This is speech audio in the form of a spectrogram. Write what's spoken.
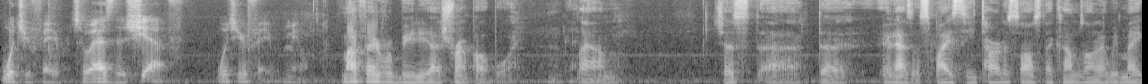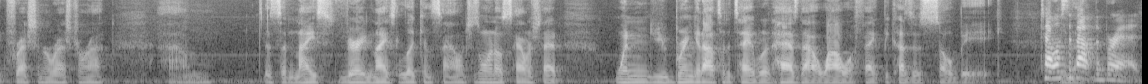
"What's your favorite?" So, as the chef, what's your favorite meal? My favorite would be the uh, shrimp po' boy. Okay. Um, just uh, the it has a spicy tartar sauce that comes on that we make fresh in the restaurant. Um, it's a nice, very nice looking sandwich. It's one of those sandwiches that when you bring it out to the table, it has that wow effect because it's so big. Tell us about the bread.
